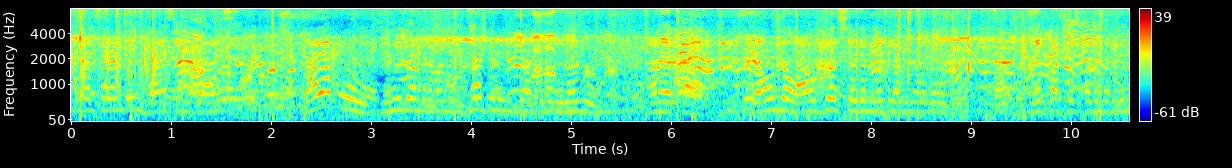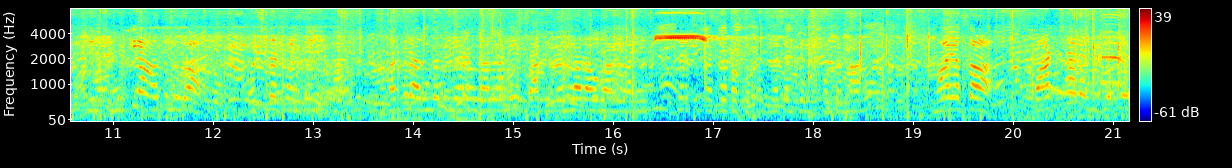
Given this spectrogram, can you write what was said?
under seventeen boys and girls దాదాపు ఎనిమిది వందల మంది విద్యార్థిని విద్యార్థులు ఈరోజు మన యొక్క గ్రౌండ్లో అవుట్డోర్ స్టేడియం మేకల అభినవంలో ఏర్పాటు చేసుకోవడం జరిగింది. దీనికి ముఖ్య అతిథులుగా వచ్చినటువంటి కత్తుల అరుంధతి మేడం గారు కానీ డాక్టర్ పుల్లారావు గారు కానీ ఇద్దరికి ప్రత్యేక కృతజ్ఞతలు తెలుసుకుంటున్నాను మా యొక్క పాఠశాల విద్యకు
